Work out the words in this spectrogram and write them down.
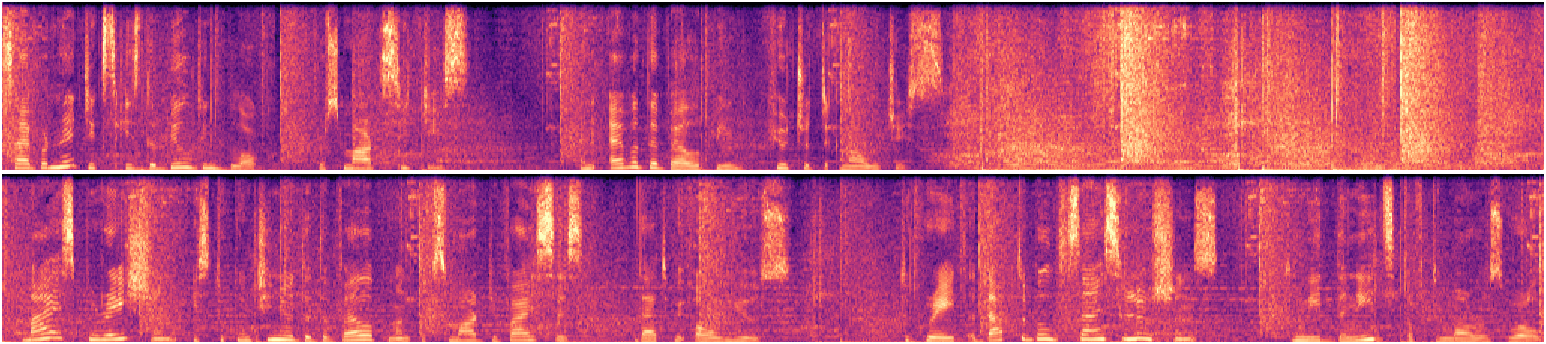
Cybernetics is the building block for smart cities and ever-developing future technologies. Aspiration is to continue the development of smart devices that we all use, to create adaptable design solutions to meet the needs of tomorrow's world.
